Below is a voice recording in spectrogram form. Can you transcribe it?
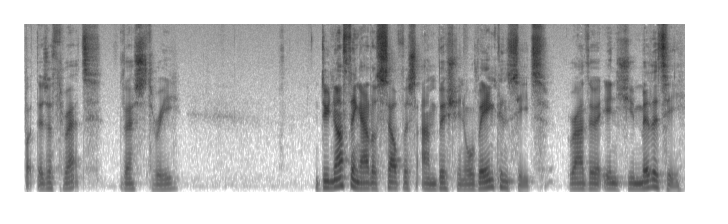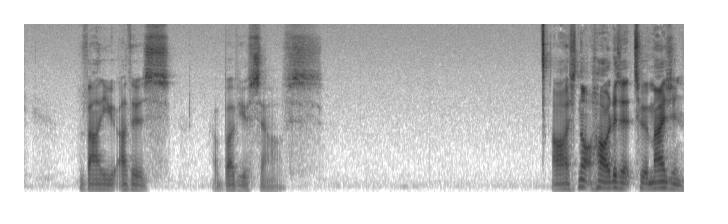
But there's a threat, verse 3. Do nothing out of selfish ambition or vain conceit, rather, in humility, value others above yourselves. Oh, it's not hard, is it, to imagine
